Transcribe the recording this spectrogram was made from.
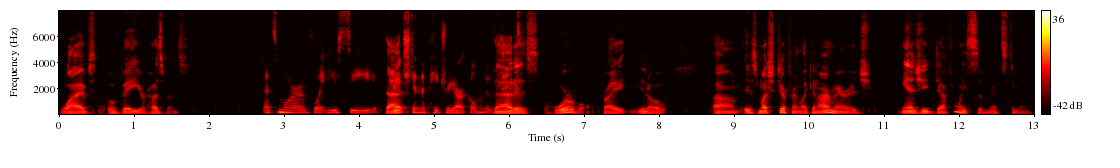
wives obey your husbands. That's more of what you see that, preached in the patriarchal movement. That is horrible, right? You know, um, it is much different. Like in our marriage, Angie definitely submits to me,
